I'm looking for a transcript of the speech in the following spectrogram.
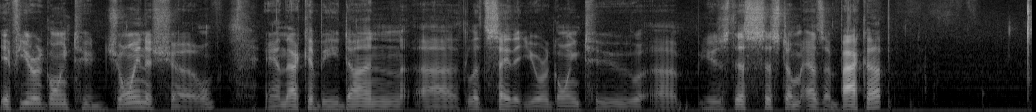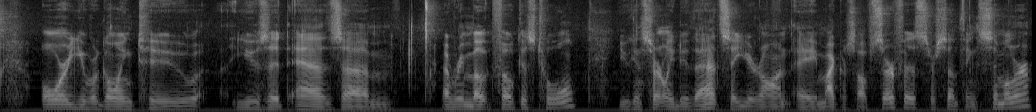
If you're going to join a show, and that could be done, uh, let's say that you are going to uh, use this system as a backup, or you are going to use it as um, a remote focus tool, you can certainly do that. Say you're on a Microsoft Surface or something similar.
